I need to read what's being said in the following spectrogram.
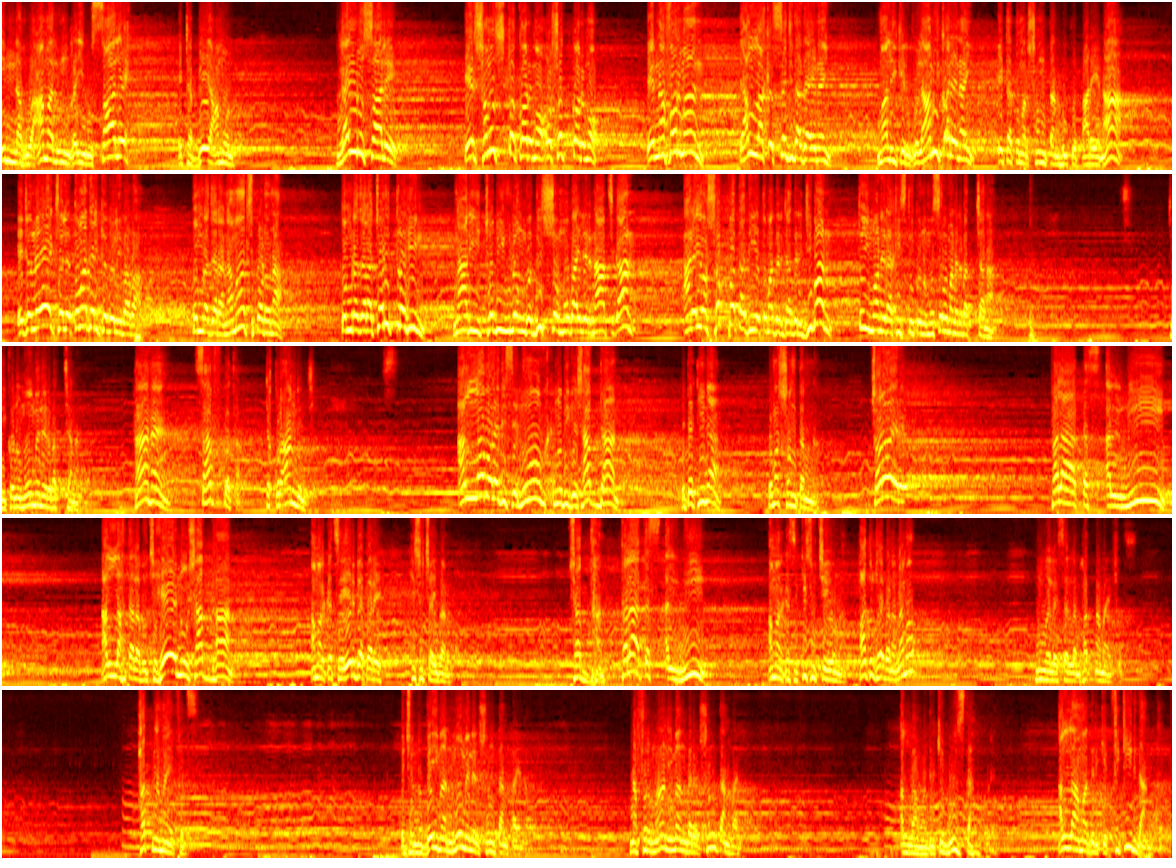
ইন্নাহু আমালুন গায়রু সালেহ। এটা বে আমল গায়রু সালেহ, এর সমস্ত কর্ম অসৎ কর্ম এ নাফরমান আল্লাহকে সেজদা দেয় নাই। মালিকের গোলামি করে নাই, এটা তোমার সন্তান হইতে পারে না। এজন্য এই ছেলে তোমাদেরকে বলি বাবা, তোমরা যারা নামাজ পড়ো না, তোমরা যারা চরিত্রহীন, নারী, ছবি, উলঙ্গ, দৃশ্য, মোবাইলের নাচ, গান, আর এই অসভ্যতা দিয়ে তোমাদের যাদের জীবন, তুই মনে রাখিস তুই কোনো মুসলমানের বাচ্চা না। তুই কোনো মোমেনের বাচ্চা না। হ্যাঁ হ্যাঁ সাফ কথা, এটা কোরআন বলছে। বলে দিছে নূহ নবীকে, সাবধান। এটা কি না? তোমার সন্তান না। সরয়ের আল্লাহ তাআলা বলছে, হে নূহ, সাবধান। আমার কাছে এর ব্যাপারে কিছু চাইবা না। সাবধান। ফালা তাসআলনি। আমার কাছে কিছু চেয়েও না। হাত উঠাইবা না, নামাও। নূহ আলাইহিস সালাম হাত নামায় হাত নামায় ফেলছে। এজন্য বেঈমান মোমেনের সন্তান হয় না। নাফরমান ইমানদারের সন্তান হয় না। আল্লাহ আমাদেরকে বুঝ দান করে আল্লাহ আমাদেরকে ফিকির দান করে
